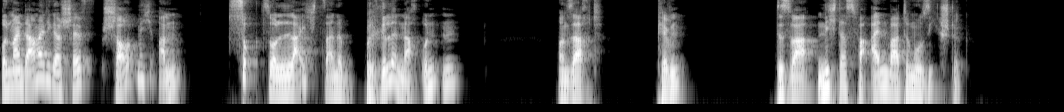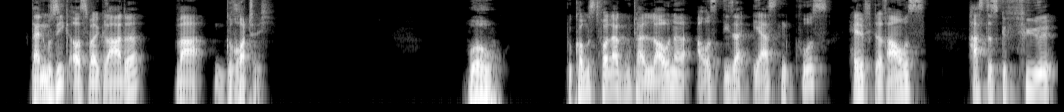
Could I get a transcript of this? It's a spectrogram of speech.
Und mein damaliger Chef schaut mich an, zuckt so leicht seine Brille nach unten und sagt, Kevin, das war nicht das vereinbarte Musikstück. Deine Musikauswahl gerade war grottig. Wow. Du kommst voller guter Laune aus dieser ersten Kurshälfte raus, hast das Gefühl,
